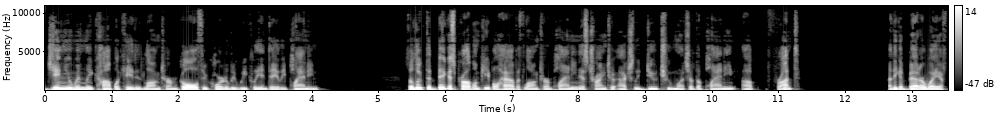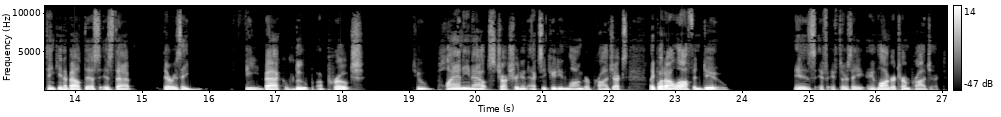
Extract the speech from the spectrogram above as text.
genuinely complicated long term goal through quarterly, weekly, and daily planning? So, Luke, the biggest problem people have with long term planning is trying to actually do too much of the planning up front. I think a better way of thinking about this is that there is a feedback loop approach to planning out, structuring, and executing longer projects. Like what I'll often do is if, if there's a, a longer term project,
